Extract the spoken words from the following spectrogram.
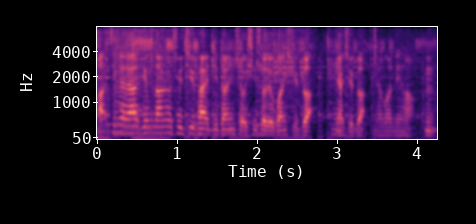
好，今天来到节目当中是巨派集团首席策略官许哥。你好，许哥。杨光你好。嗯。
